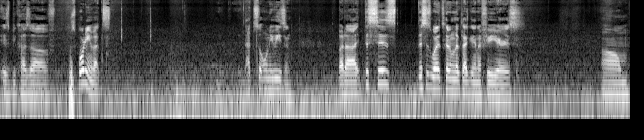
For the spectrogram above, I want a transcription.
is because of sporting events. That's the only reason. But uh, this is this is what it's gonna look like in a few years. Um,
